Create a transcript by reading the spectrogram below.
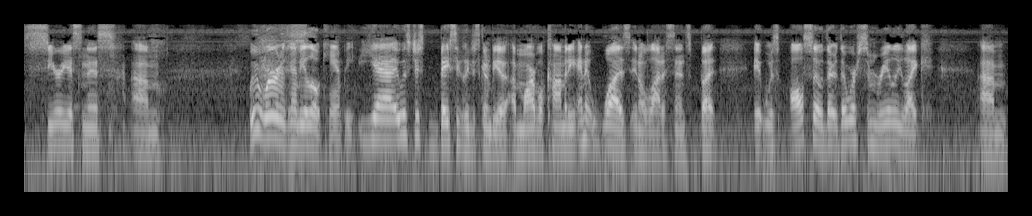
seriousness. Um, We were worried it was gonna be a little campy. yeah, it was just basically just going to be a, a Marvel comedy, and it was in a lot of sense. But it was also there. There were some really like um,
